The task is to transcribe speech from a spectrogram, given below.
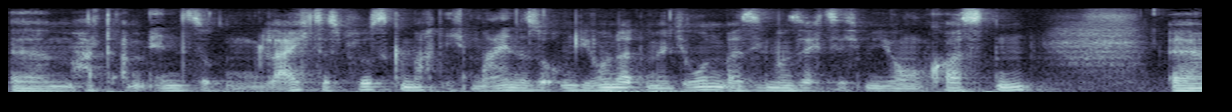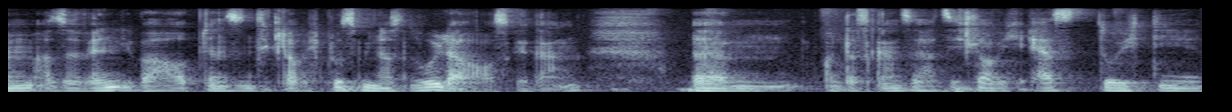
ähm, hat am Ende so ein leichtes Plus gemacht. Ich meine so um die 100 Millionen bei 67 Millionen Kosten. Ähm, also wenn überhaupt, dann sind die, glaube ich, plus minus null da rausgegangen. Ähm, und das Ganze hat sich, glaube ich, erst durch die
